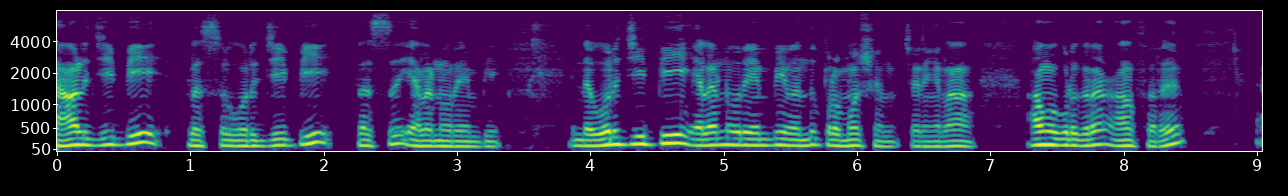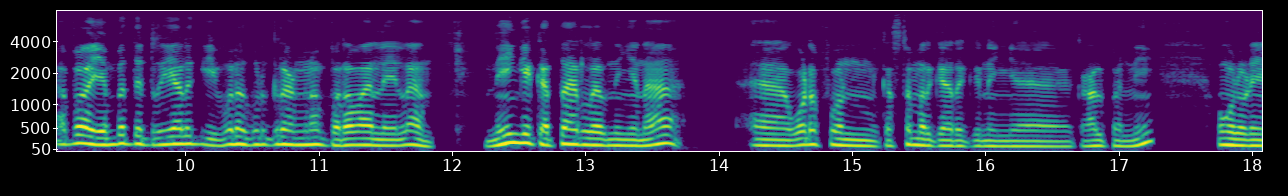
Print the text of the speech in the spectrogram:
நாலு ஜிபி ப்ளஸ் ஒரு ஜிபி ப்ளஸ் 700 எம்பி. இந்த ஒரு ஜிபி 700 எம்பி வந்து ப்ரொமோஷன் சரிங்களா? அவங்க கொடுக்குற ஆஃபரு. அப்போ எண்பத்தெட்டு ரியாலுக்கு இவ்வளோ கொடுக்குறாங்கன்னா பரவாயில்லைல. நீங்கள் கத்தாரில் இருந்தீங்கன்னா, ஓடஃபோன் கஸ்டமர் கேருக்கு நீங்கள் கால் பண்ணி, உங்களுடைய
